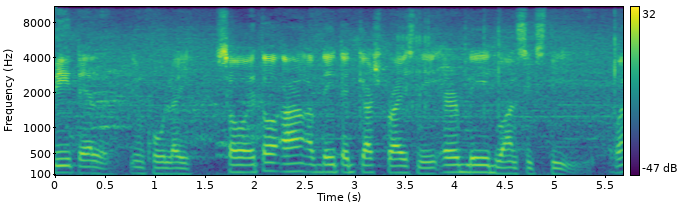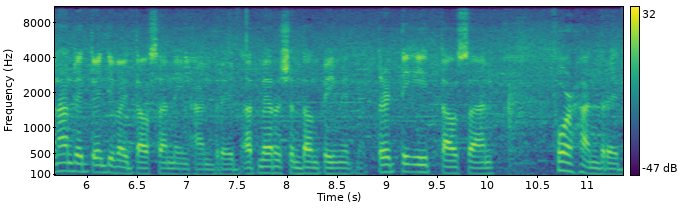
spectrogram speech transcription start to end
beetle yung kulay. So, ito ang updated cash price ni Airblade 160. 125,900 at meron siyang down payment na 38,400.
